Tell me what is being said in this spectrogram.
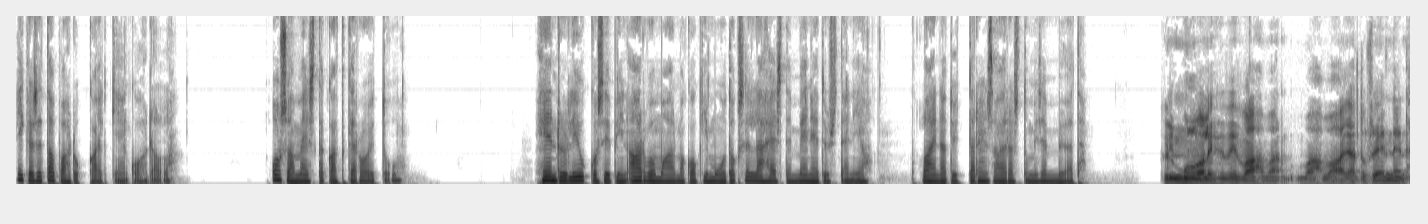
eikä se tapahdu kaikkien kohdalla. Osa meistä katkeroituu. Henry Liukkosipin arvomaailma koki muutoksen läheisten menetysten ja lainatyttären sairastumisen myötä. Kyllä mulla oli hyvin vahva, vahva ajatus ennen,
